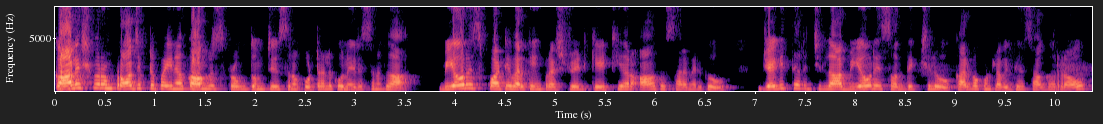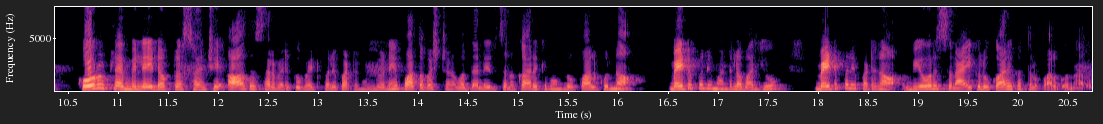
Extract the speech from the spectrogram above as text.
కాళేశ్వరం ప్రాజెక్టు పైన కాంగ్రెస్ ప్రభుత్వం చేసిన కుట్రలకు నిరసనగా BRS party working president KTR ఆదేశాల మేరకు జగిత్యాల జిల్లా బీఆర్ఎస్ అధ్యక్షులు కల్వకుంట్ల విద్యాసాగర్ రావు కోరుట్ల ఎమ్మెల్యే డాక్టర్ సంజయ్ ఆదేశాల మేరకు మెటుపల్లి పట్టణంలోని పాత బస్టాండ్ వద్ద నిరసన కార్యక్రమంలో పాల్గొన్న మెటుపల్లి మండల మరియు మెటుపల్లి పట్టణ బీఆర్ఎస్ నాయకులు కార్యకర్తలు పాల్గొన్నారు.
